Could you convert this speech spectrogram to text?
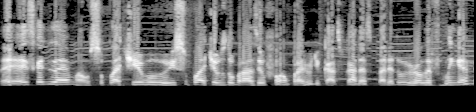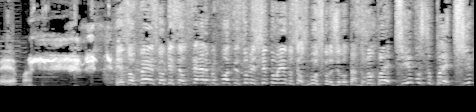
É isso que eu ia dizer, mano. Os supletivos e supletivos do Brasil foram prejudicados por causa dessa putaria do Joseph Klinger mesmo, mano. Isso fez com que seu cérebro fosse substituindo seus músculos de lutador. Supletivo, supletivo.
